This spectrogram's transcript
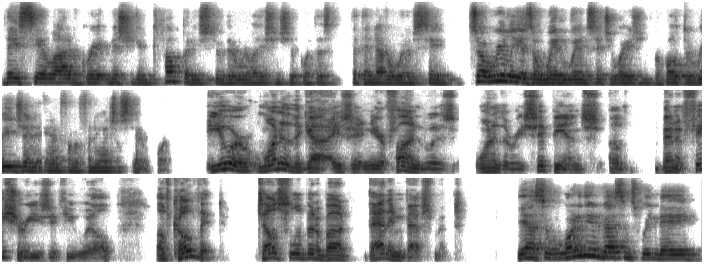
they see a lot of great Michigan companies through their relationship with us that they never would have seen. So it really is a win win situation for both the region and from a financial standpoint. You were one of the guys, and your fund was one of the recipients of beneficiaries, if you will, of COVID. Tell us a little bit about that investment. Yeah, so one of the investments we made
